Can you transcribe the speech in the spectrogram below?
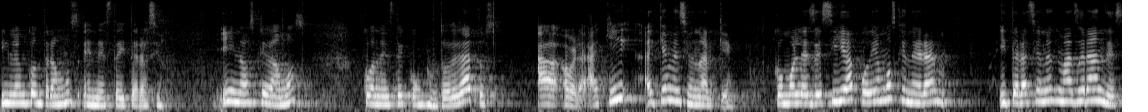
y lo encontramos en esta iteración. Y nos quedamos con este conjunto de datos. Ahora, aquí hay que mencionar que, como les decía, podíamos generar iteraciones más grandes.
